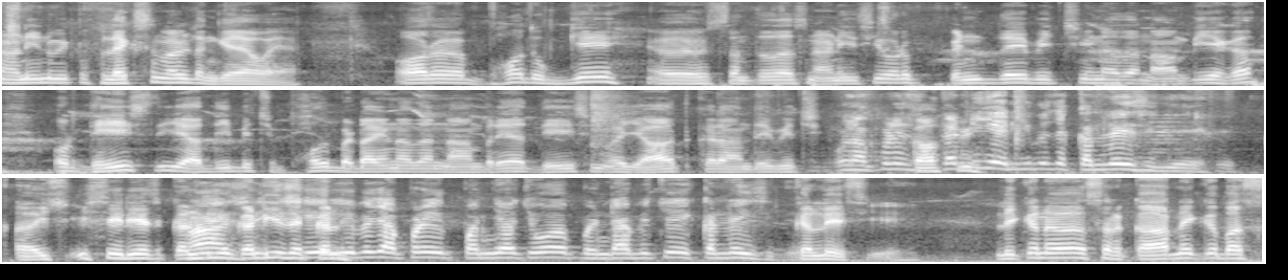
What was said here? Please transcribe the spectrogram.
ਦਾ ਨੂੰ ਇੱਕ ਫਲੈਕਸ ਨਾਲ ਟੰਗਿਆ ਹੋਇਆ ਹੈ? ਔਰ ਬਹੁਤ ਉੱਗੇ ਸੰਤ ਦਾ ਸੁਣਾਣੀ ਸੀ ਔਰ ਪਿੰਡ ਦੇ ਵਿੱਚ ਇਹਨਾਂ ਦਾ ਨਾਮ ਵੀ ਹੈਗਾ ਔਰ ਦੇਸ਼ ਦੀ ਆਜ਼ਾਦੀ ਵਿੱਚ ਬਹੁਤ ਵੱਡਾ ਇਹਨਾਂ ਦਾ ਨਾਮ ਰਿਹਾ ਦੇਸ਼ ਨੂੰ ਆਜ਼ਾਦ ਕਰਾਉਣ ਦੇ ਵਿੱਚ ਉਹ ਆਪਣੇ ਕੰਢੀ ਏਰੀਏ ਵਿੱਚ ਇਕੱਲੇ ਸੀਗੇ ਇਹ। ਇਸ ਇਸ ਏਰੀਆ 'ਚ ਦੇ ਕੱਲੇ ਵਿੱਚ ਆਪਣੇ ਪੰਜਾਂ ਚੋਂ ਪਿੰਡਾਂ ਵਿੱਚ ਇਕੱਲੇ ਹੀ ਸੀਗੇ। ਕੱਲੇ ਸੀ ਇਹ। ਲੇਕਿਨ ਸਰਕਾਰ ਨੇ ਕਿ ਬਸ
